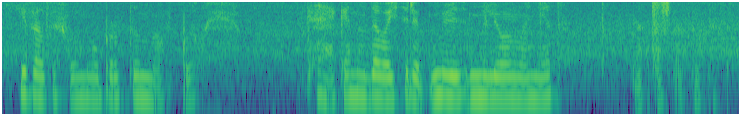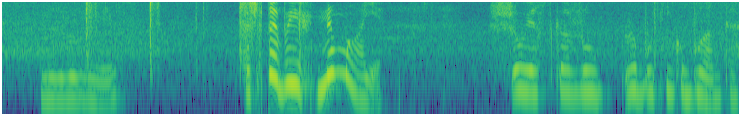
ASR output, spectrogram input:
Тільки жалко, що ви мого братана вбили. Так, а ну давай мільйон монет. Так, так, так, так, так. Не зрозумів. Так в тебе їх немає. Що я скажу роботнику банка?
